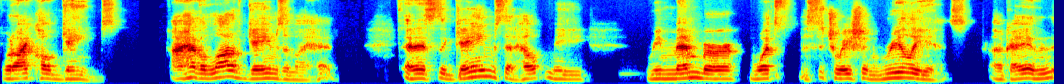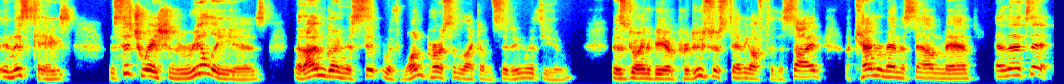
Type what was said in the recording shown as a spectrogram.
what I call games. I have a lot of games in my head, and it's the games that help me remember what the situation really is. Okay, and in this case, the situation really is that I'm going to sit with one person like I'm sitting with you. There's going to be a producer standing off to the side, a cameraman, a sound man, and that's it.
